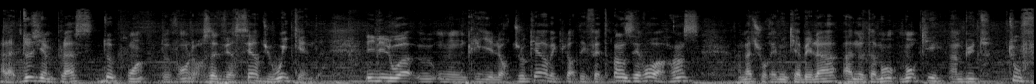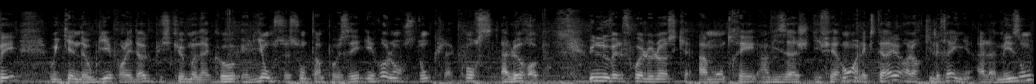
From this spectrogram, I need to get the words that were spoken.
à la deuxième place, deux points devant leurs adversaires du week-end. Les Lillois, eux, ont grillé leur joker avec leur défaite 1-0 à Reims. Un match où Rémi Cabella a notamment manqué un but tout fait. Week-end à oublier pour les Dogs puisque Monaco et Lyon se sont imposés et relancent donc la course à l'Europe. Une nouvelle fois, le LOSC a montré un visage différent à l'extérieur alors qu'il règne à la maison.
